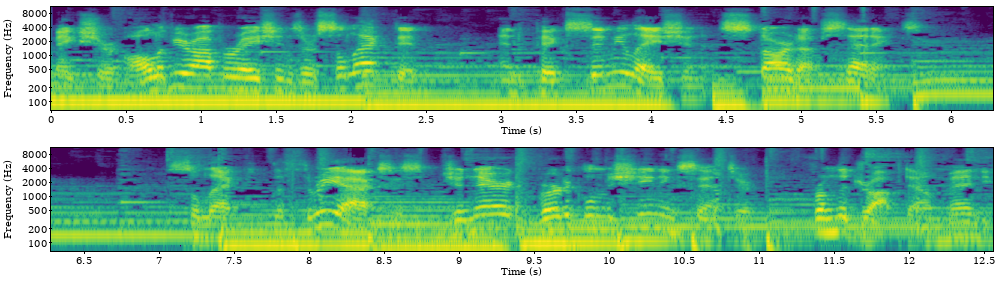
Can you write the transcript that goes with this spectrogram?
Make sure all of your operations are selected and pick Simulation Startup Settings. Select the 3-axis generic vertical machining center from the drop-down menu.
